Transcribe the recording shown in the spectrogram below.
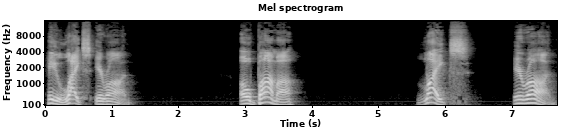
He likes Iran. Obama likes Iran.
